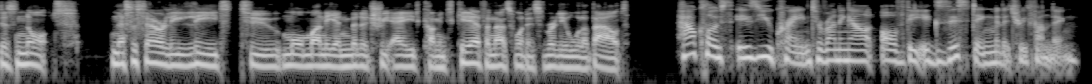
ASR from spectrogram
does not necessarily lead to more money and military aid coming to Kiev, and that's what it's really all about. How close is Ukraine to running out of the existing military funding?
